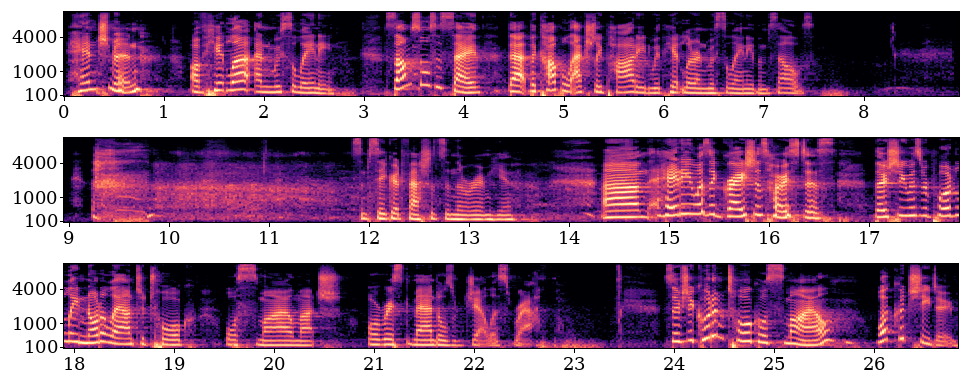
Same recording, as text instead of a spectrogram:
henchmen of Hitler and Mussolini. Some sources say that the couple actually partied with Hitler and Mussolini themselves. Some secret fascists in the room here. Um, was a gracious hostess, though she was reportedly not allowed to talk or smile much or risk Mandl's jealous wrath. So, if she couldn't talk or smile, what could she do?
